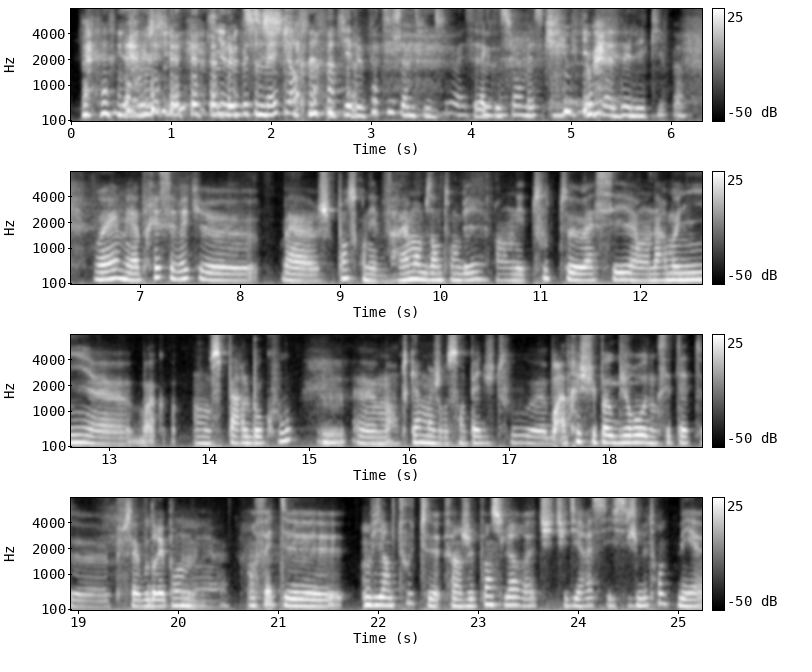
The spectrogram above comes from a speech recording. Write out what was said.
Il y a Moshi qui est le petit, mec. qui est le petit chien ouais, c'est la caution masculine de l'équipe. Ouais mais après c'est vrai que bah, je pense qu'on est vraiment bien tombé. Enfin, on est toutes euh, assez en harmonie. Euh, bah, on se parle beaucoup. Mm. Euh, en tout cas, moi, je ressens pas du tout. Euh, bon, après, je suis pas au bureau, donc c'est peut-être euh, plus à vous de répondre. Mm. Mais en fait, on vient toutes. Enfin, je pense, Laure, tu, tu diras si, si, je me trompe, mais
